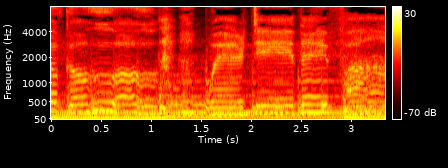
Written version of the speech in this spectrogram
of gold. Where did they find?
